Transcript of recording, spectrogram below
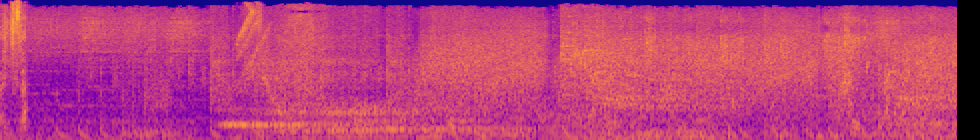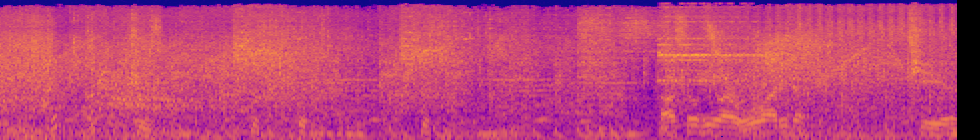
こいつだ。遊びは終わりだ消えろう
